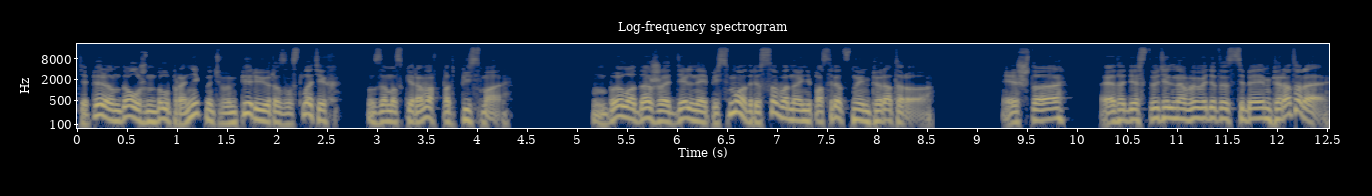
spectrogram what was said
Теперь он должен был проникнуть в империю и разослать их, замаскировав под письма. Было даже отдельное письмо, адресованное непосредственно императору. «И что? Это действительно выведет из тебя Императора?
